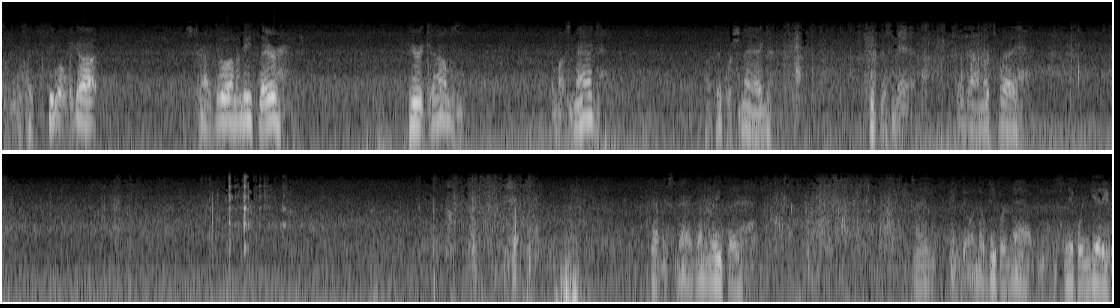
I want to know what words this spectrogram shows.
So to see what we got. Just trying to go underneath there. Here it comes. Am I snagged? I think we're snagged. Get this net. Go down this way. Shit. Got me snagged underneath there. No deeper than that. Let's see if we can get him.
